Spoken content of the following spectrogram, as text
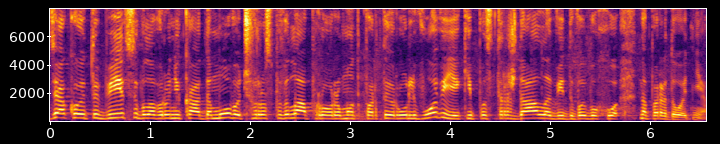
Дякую тобі. Це була Вероніка Адамович. Розповіла про ремонт квартир у Львові, які постраждали від вибуху напередодні.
